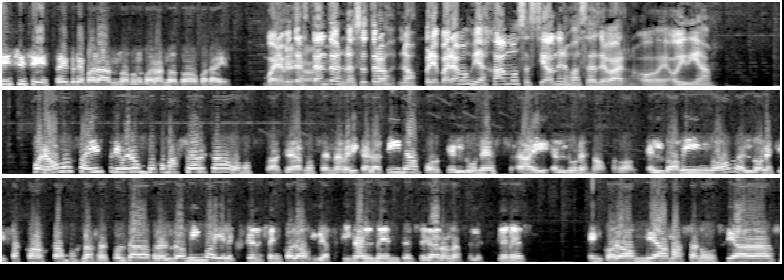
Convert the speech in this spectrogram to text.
Sí, sí, sí, estoy preparando, preparando todo para ir. Bueno, Qué mientras grande. tanto, nosotros nos preparamos, viajamos. ¿Hacia dónde nos vas a llevar hoy, hoy día? Bueno, vamos a ir primero un poco más cerca, vamos a quedarnos en América Latina porque el lunes hay, el lunes no, perdón, el domingo, el lunes quizás conozcamos los resultados, pero el domingo hay elecciones en Colombia. Finalmente llegaron las elecciones en Colombia más anunciadas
